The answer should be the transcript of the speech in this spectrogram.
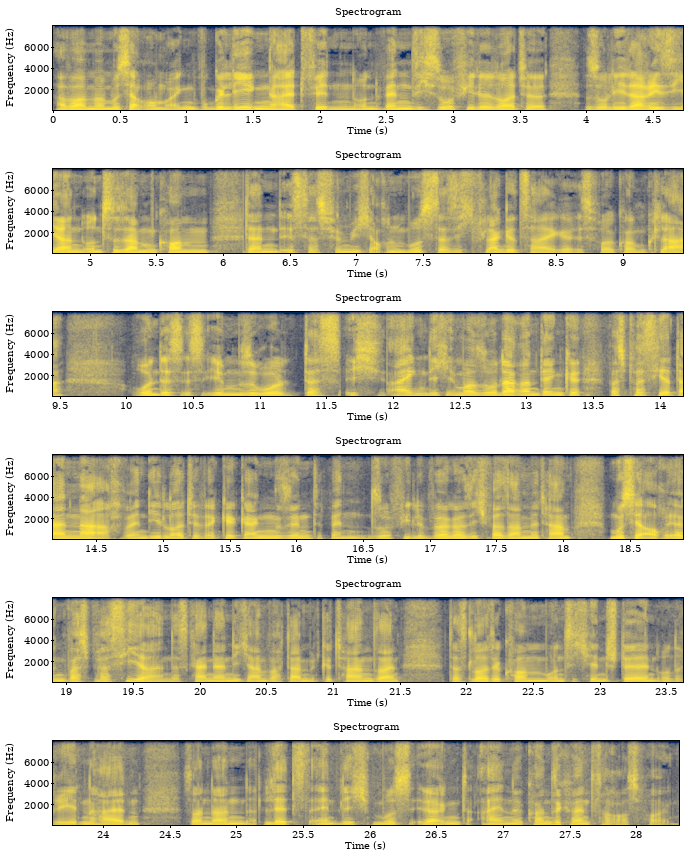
Aber man muss ja auch irgendwo Gelegenheit finden. Und wenn sich so viele Leute solidarisieren und zusammenkommen, dann ist das für mich auch ein Muss, dass ich Flagge zeige, ist vollkommen klar. Und es ist eben so, dass ich eigentlich immer so daran denke, was passiert danach, wenn die Leute weggegangen sind, wenn so viele Bürger sich versammelt haben, muss ja auch irgendwas passieren. Das kann ja nicht einfach damit getan sein, dass Leute kommen und sich hinstellen und Reden halten, sondern letztendlich muss irgendeine Konsequenz daraus folgen.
